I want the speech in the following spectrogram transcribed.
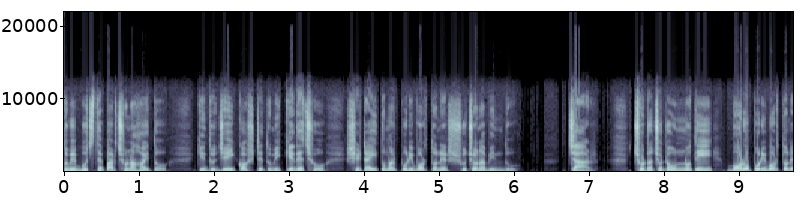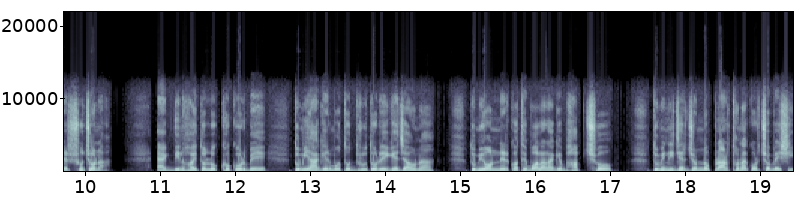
তুমি বুঝতে পারছ না হয়তো, কিন্তু যেই কষ্টে তুমি কেঁদেছ, সেটাই তোমার পরিবর্তনের সূচনা বিন্দু। চার, ছোট ছোট উন্নতি বড় পরিবর্তনের সূচনা। একদিন হয়তো লক্ষ্য করবে, তুমি আগের মতো দ্রুত রেগে যাও না তুমি অন্যের কথা বলার আগে ভাবছ? তুমি নিজের জন্য প্রার্থনা করছ বেশি,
